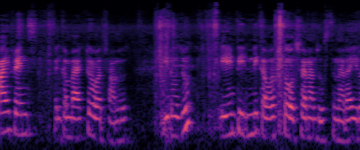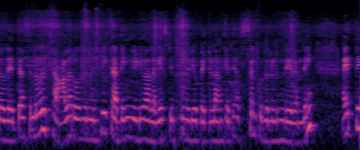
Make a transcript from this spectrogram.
Hi friends welcome back to our channel. ఈరోజు ఏంటి ఇన్ని కవర్స్తో వచ్చానని చూస్తున్నారా? ఈ రోజు అయితే అసలు చాలా రోజుల నుంచి కటింగ్ వీడియో అలాగే స్టిచ్చింగ్ వీడియో పెట్టడానికి అయితే అస్సలు కుదరడం లేదండి. అయితే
